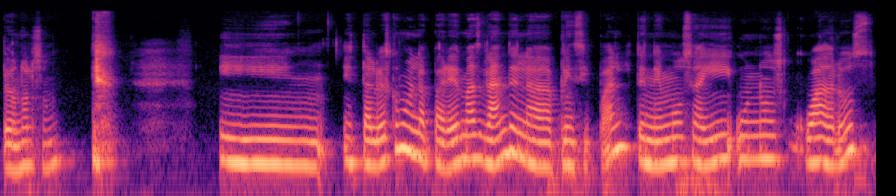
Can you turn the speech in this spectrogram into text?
pero no lo son. y, tal vez como en la pared más grande, en la principal, tenemos ahí unos cuadros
